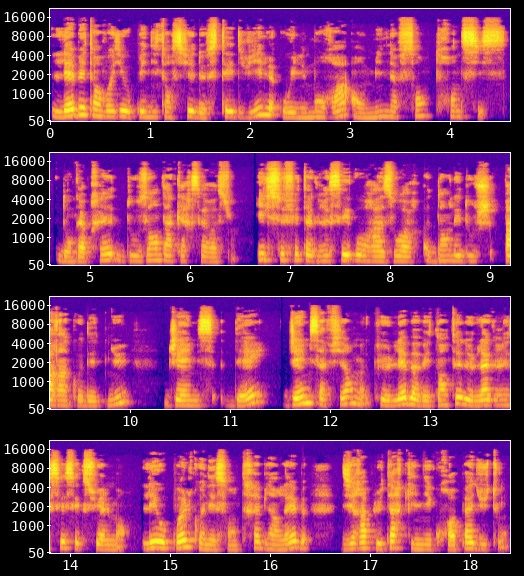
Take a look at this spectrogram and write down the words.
Leb est envoyé au pénitencier de Stateville où il mourra en 1936, donc après 12 ans d'incarcération. Il se fait agresser au rasoir dans les douches par un codétenu, James Day. James affirme que Leb avait tenté de l'agresser sexuellement. Léopold, connaissant très bien Leb, dira plus tard qu'il n'y croit pas du tout.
